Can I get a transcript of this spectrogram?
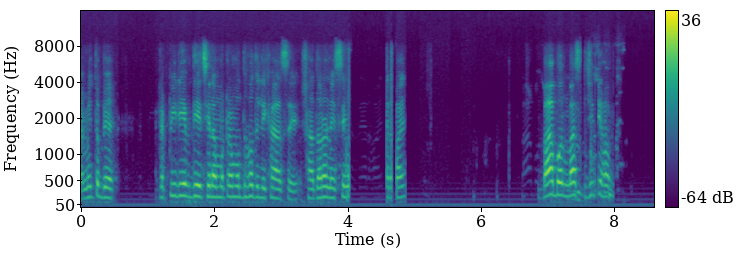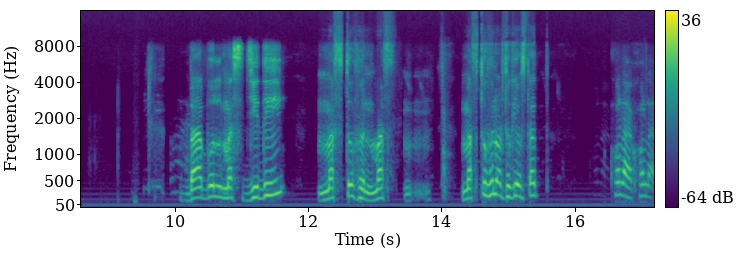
আমি তো একটা পিডিএফ দিয়েছিলাম ওটার মধ্যে হয়তো লেখা আছে সাধারণ এসএম হয়। বাবুল মসজিদি হবে। বাবুল মসজিদি মফতুহুন মফ মফতুহুন অর্থ কি উস্তাদ খোলা খোলা।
